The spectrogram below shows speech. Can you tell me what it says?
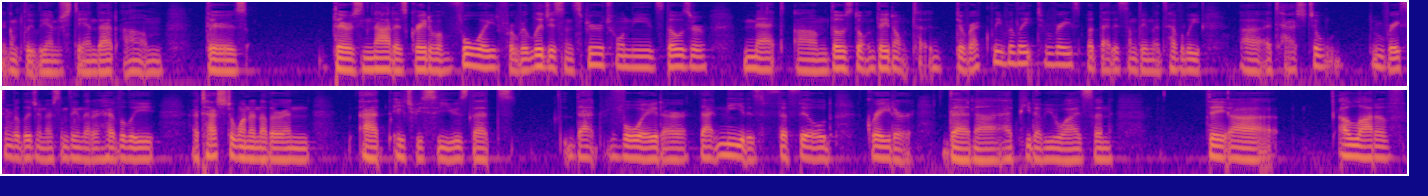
I completely understand that. Um, there's there's not as great of a void for religious and spiritual needs. Those are met. Um, those don't they don't t- directly relate to race, but that is something that's heavily uh, attached to race and religion, or something that are heavily attached to one another. And at HBCUs, that's that void or that need is fulfilled greater than uh, at PWIs, and they uh, a lot of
